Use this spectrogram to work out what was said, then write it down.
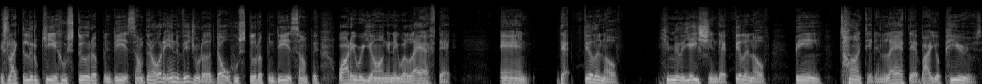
it's like the little kid who stood up and did something, or the individual, the adult who stood up and did something while they were young and they were laughed at. And that feeling of humiliation, that feeling of being taunted and laughed at by your peers,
